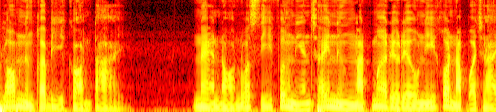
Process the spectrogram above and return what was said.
พร้อมหนึ่งกระบี่ก่อนตาย แน่นอนว่าสีเฟิ่งเหนียนใช้หนึ่งหมัดเมื่อเร็วๆนี้ก็นับว่าใช่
